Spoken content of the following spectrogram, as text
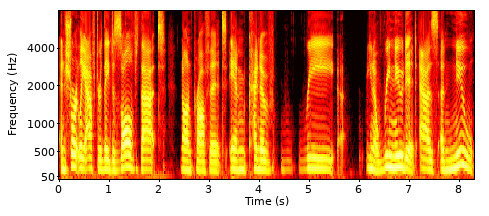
And shortly after, they dissolved that nonprofit and kind of re you know renewed it as a new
